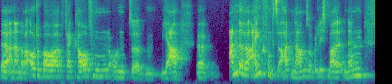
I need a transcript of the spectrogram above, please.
äh, an andere Autobauer verkaufen und ähm, ja, äh, andere Einkunftsarten haben, so will ich mal nennen.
